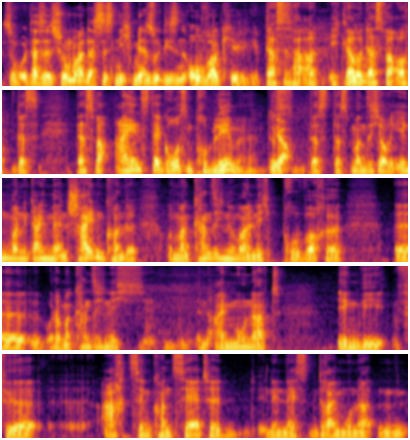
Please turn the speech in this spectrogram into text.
So, das ist schon mal, dass es nicht mehr so diesen Overkill gibt. Das ist, ich glaube, Ja. das war auch das, das war eins der großen Probleme, dass, Ja. dass, dass man sich auch irgendwann gar nicht mehr entscheiden konnte und man kann sich nun mal nicht pro Woche äh, oder man kann sich nicht in einem Monat irgendwie für äh, 18 Konzerte in den nächsten drei Monaten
